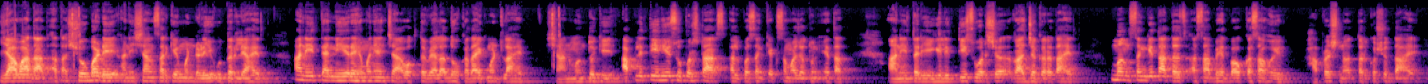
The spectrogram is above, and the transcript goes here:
या वादात आता शोभा डे आणि शानसारखे मंडळी उतरली आहेत. आणि त्यांनीही रेहमान यांच्या वक्तव्याला धोकादायक म्हटलं आहे. शान म्हणतो की आपले तीनही सुपरस्टार्स अल्पसंख्याक समाजातून येतात आणि तरीही गेली तीस वर्ष राज्य करत आहेत. मग संगीतातच असा भेदभाव कसा होईल? हा प्रश्न तर्कशुद्ध आहे.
